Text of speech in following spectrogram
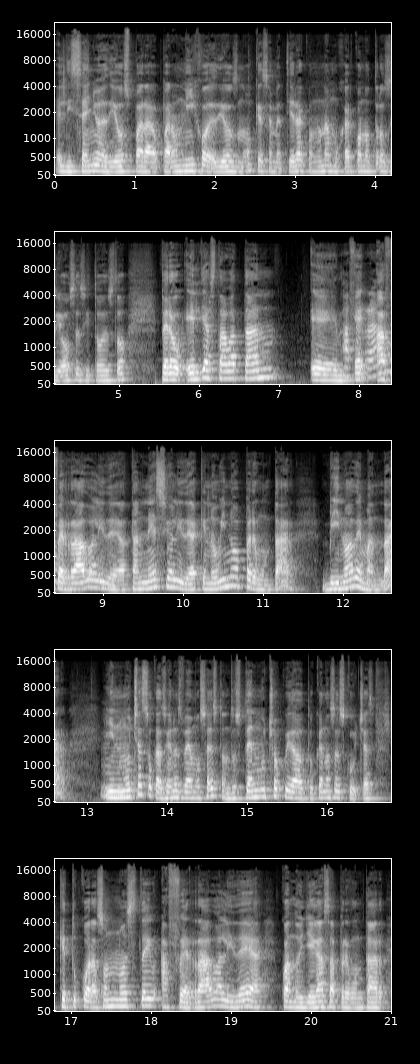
diseño de Dios para, para un hijo de Dios, ¿no? Que se metiera con una mujer con otros dioses y todo esto. Pero él ya estaba tan eh, eh, aferrado a la idea, tan necio a la idea, que no vino a preguntar, vino a demandar. Y en muchas ocasiones vemos esto. Entonces ten mucho cuidado, tú que nos escuchas, que tu corazón no esté aferrado a la idea cuando llegas a preguntar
